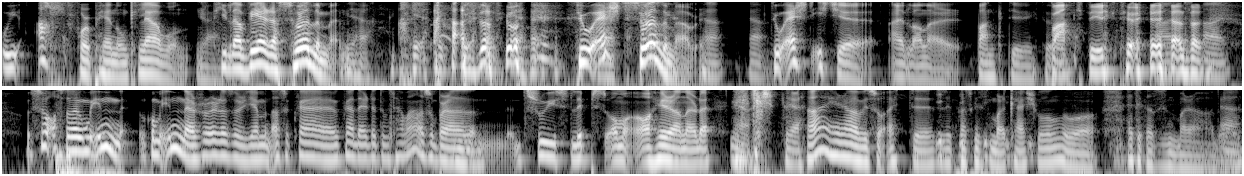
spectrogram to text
og i alt for penon klævon yeah. til att vara sølemenn. Ja. Alltså du du erst sølemenn. Ja. Ja. Du erst ikkje en eller annan bankdirektör. Nei, Nej. Så ofta när de kommer in kommer där så är det så ja men alltså hva, kvar er det du vill ha så bara true slips om och här när det. Ja. Ja, här har vi så ett ganska lite mer casual och heter ganska lite mer då.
